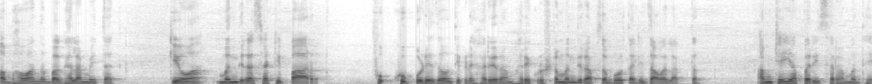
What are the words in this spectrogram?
अभावानं बघायला मिळतात किंवा मंदिरासाठी पार फु खूप पुढे जाऊन तिकडे हरेराम हरे कृष्ण मंदिरासभोवताली जावं लागतं. आमच्या या परिसरामध्ये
